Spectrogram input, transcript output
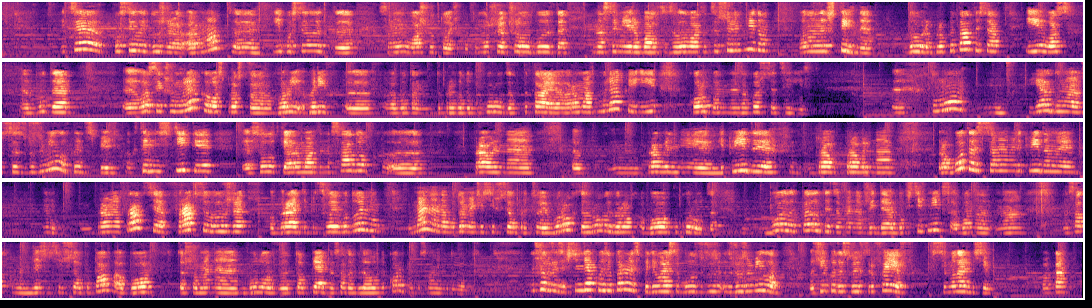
І це посилить дуже аромат і посилить саму вашу точку. Тому що якщо ви будете на самій рибалці заливати це все ліквідом, воно не встигне добре пропитатися і у вас е, буде Е, У вас, якщо муляка, у вас просто горіх е, або там, до прикладу, кукурудза впитає аромат муляки і коропу не захочеться це їсти. Тому я думаю, все зрозуміло. В принципі, активні стіки, солодкі аромати насадок, правильне, правильні ліквіди, прав, правильна робота з самими ліквідами. Ну, правильна фракція. Фракцію ви вже обираєте під свою водойму. У мене на водоймі частіше всього працює горох, тигровий горох або кукурудза. Бойли пелети за мене вже йде або в стікмікс, або на, на насадку мені де частіше всього попав, або те, що в мене було в топ-5 насадок для лобікору, по посланню виписати. Ну що, друзі, всім дякую за перегляд. Сподіваюся, було зрозуміло. Очікуйте своїх трофеїв. Всім удачі всім. Пока.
